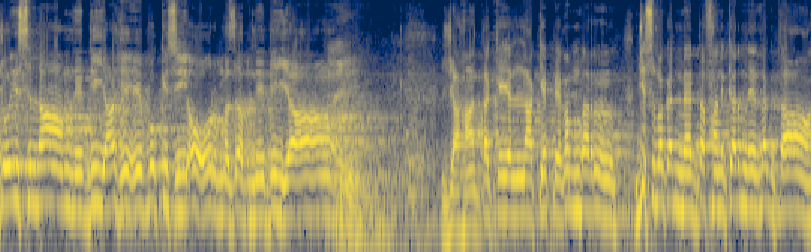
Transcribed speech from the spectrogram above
جو اسلام نے دیا ہے، وہ کسی اور مذہب نے دیا۔ یہاں تک کہ اللہ کے پیغمبر جس وقت میں دفن کرنے لگتا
